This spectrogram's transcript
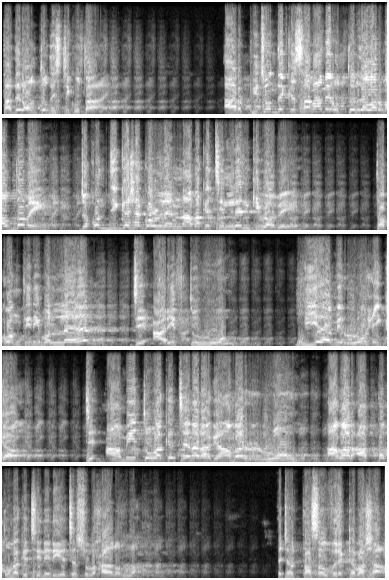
তাদের অন্তর্দৃষ্টি কোথায়? আর পিছন থেকে সালামের উত্তর দেওয়ার মাধ্যমে যখন জিজ্ঞাসা করলেন, আমাকে চিনলেন কীভাবে? তখন তিনি বললেন যে আরিফ তুহু হিয়া আমি রুহিকা। যে, আমি তোমাকে চেনার আগে আমার রুহ, আমার আত্মা তোমাকে চিনে নিয়েছে। সুবহানাল্লাহ। এটা হচ্ছে একটা ভাষা।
